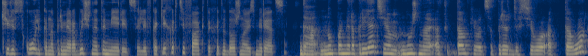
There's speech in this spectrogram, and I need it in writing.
через сколько, например, обычно это меряется, или в каких артефактах это должно измеряться. Да, но по мероприятиям нужно отталкиваться прежде всего от того,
